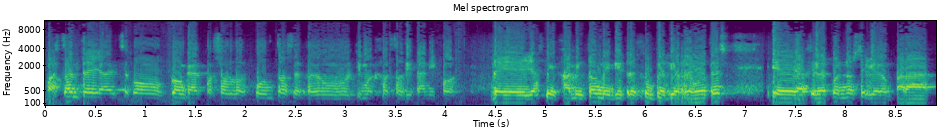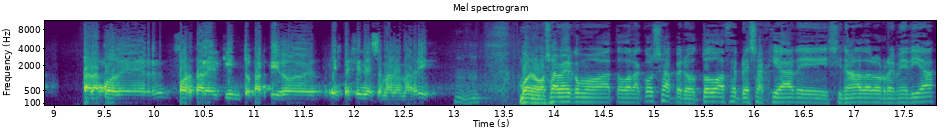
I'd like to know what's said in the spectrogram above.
bastante ha hecho con, caer por solo dos puntos después de un último esfuerzo titánico de Justin Hamilton, 23 puntos y 10 rebotes, que al final pues no sirvieron para, para poder forzar el quinto partido este fin de semana en Madrid. Uh -huh. Bueno, vamos a ver cómo va toda la cosa, pero todo hace presagiar y si nada lo remedia,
